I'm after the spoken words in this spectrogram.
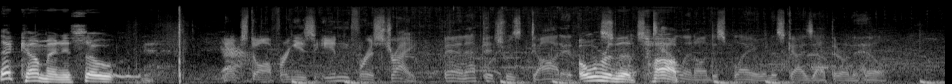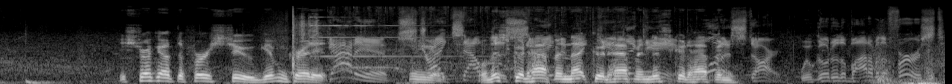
That comment is so Next offering is in for a strike. Man, that pitch was dotted. Over so the top. talent on display when this guy's out there on the hill. he struck out the first two. Give him credit. Got him. There you go. Strikes out. Well, this could happen, that could happen, this could happen. a start. We'll go to the bottom of the first.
